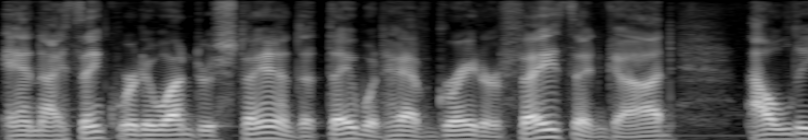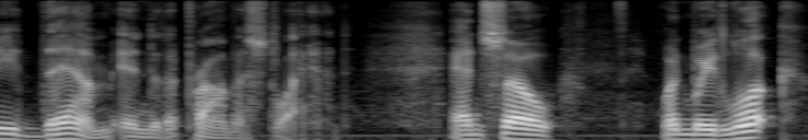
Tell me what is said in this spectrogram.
And I think we're to understand that they would have greater faith in God. I'll lead them into the promised land. And so when we look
